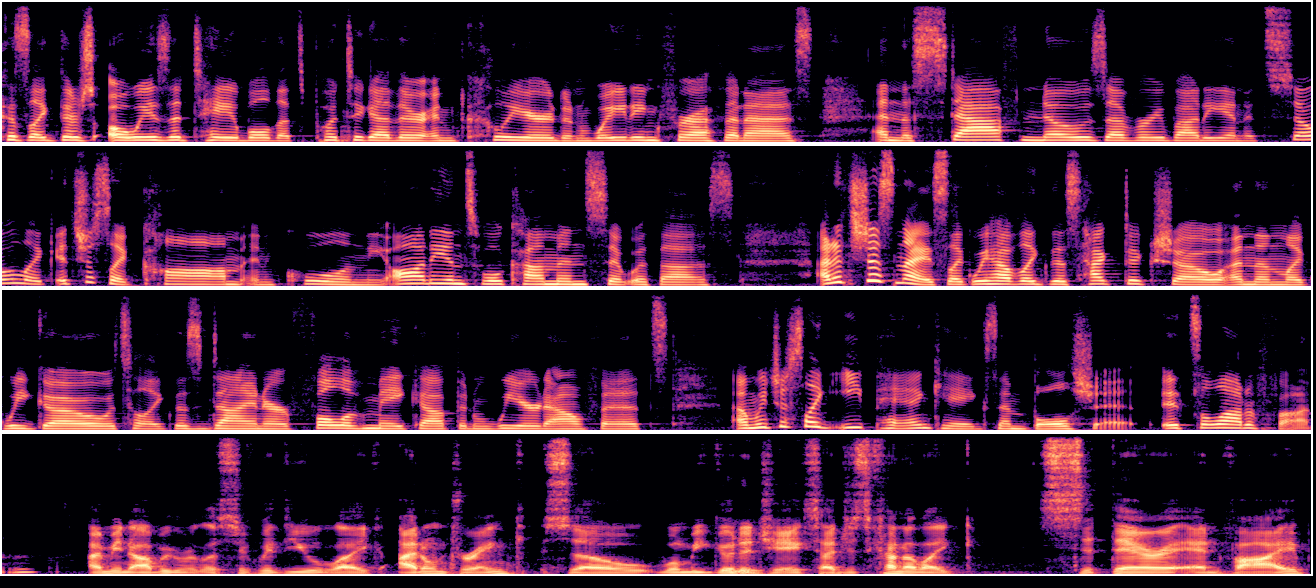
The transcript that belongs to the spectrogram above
Cause like there's always a table that's put together and cleared and waiting for FNS. And the staff knows everybody. And it's so like, it's just like calm and cool. And the audience will come and sit with us. And it's just nice. Like we have like this hectic show and then like we go to like this diner full of makeup and weird outfits and we just like eat pancakes and bullshit. It's a lot of fun. I mean, I'll be realistic with you. Like, I don't drink, so when we go to hmm. Jake's, I just kind of like sit there and vibe,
